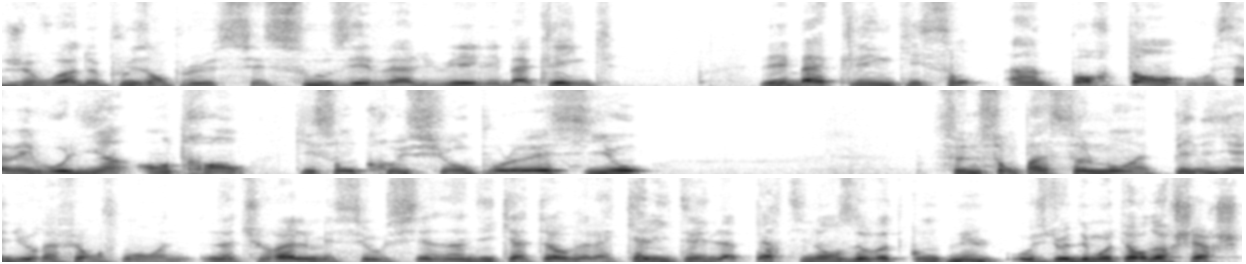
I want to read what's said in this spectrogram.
je vois de plus en plus, c'est sous-évaluer les backlinks. Les backlinks qui sont importants, vous savez, vos liens entrants qui sont cruciaux pour le SEO. Ce ne sont pas seulement un pilier du référencement naturel, mais c'est aussi un indicateur de la qualité et de la pertinence de votre contenu aux yeux des moteurs de recherche.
